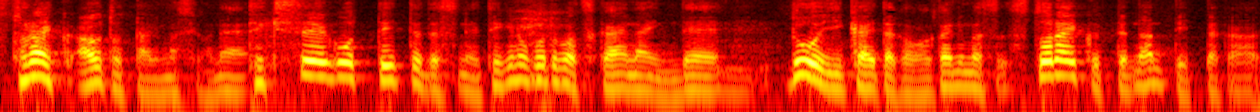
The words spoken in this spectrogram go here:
ストライクアウトってありますよね。適正語って言ってですね敵の言葉使えないんで、どう言い換えたか分かります？ストライクって何て言ったか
